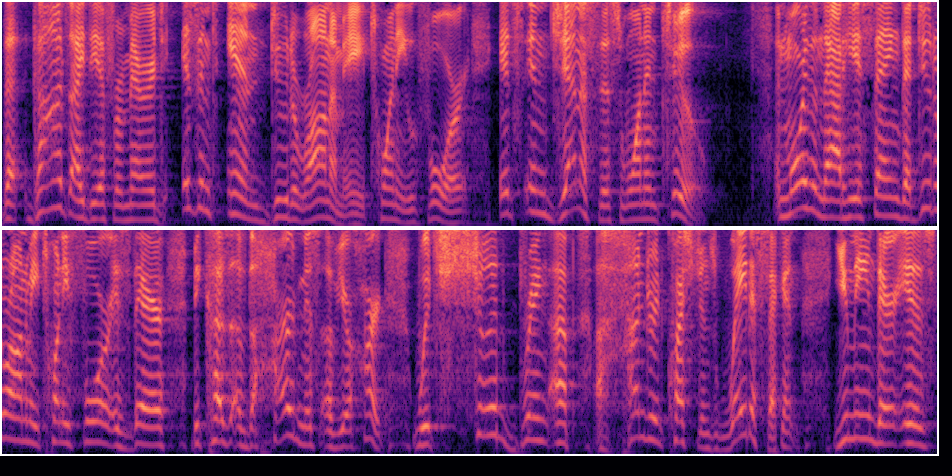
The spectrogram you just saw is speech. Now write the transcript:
that God's idea for marriage isn't in Deuteronomy 24, it's in Genesis 1 and 2. And more than that, he is saying that Deuteronomy 24 is there because of the hardness of your heart, which should bring up a hundred questions. Wait a second. You mean there is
